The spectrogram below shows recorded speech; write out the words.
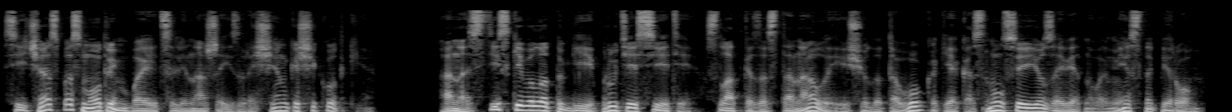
Сейчас посмотрим, боится ли наша извращенка щекотки. Она стискивала тугие прутья сети, сладко застонала еще до того, как я коснулся ее заветного места пером.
